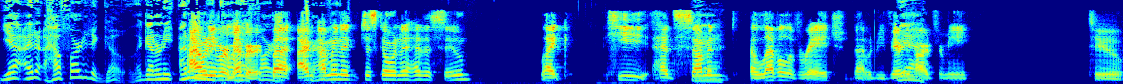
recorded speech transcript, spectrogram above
Yeah. I don't. How far did it go? Like I don't. e- I don't, I don't even remember, but I'm I'm gonna just go in ahead and assume, like he had summoned a level of rage that would be very Yeah. hard for me to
